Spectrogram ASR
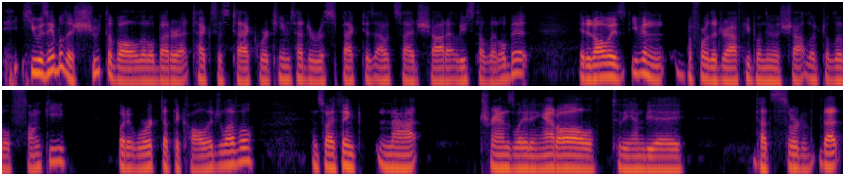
he was able to shoot the ball a little better at Texas Tech, where teams had to respect his outside shot at least a little bit. It had always, even before the draft, people knew his shot looked a little funky, but it worked at the college level. And so I think not translating at all to the NBA, that's sort of that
